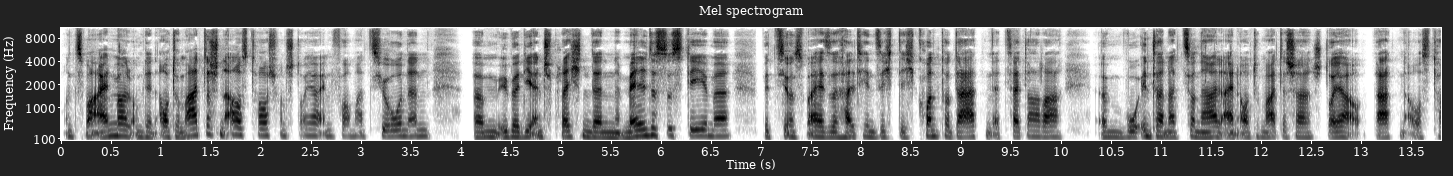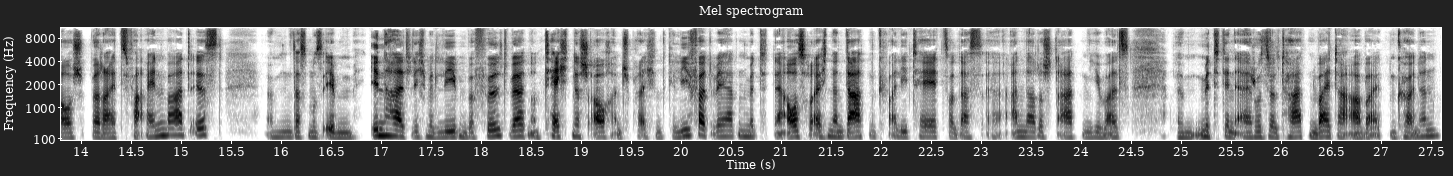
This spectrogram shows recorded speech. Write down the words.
Und zwar einmal um den automatischen Austausch von Steuerinformationen ähm, über die entsprechenden Meldesysteme, beziehungsweise halt hinsichtlich Kontodaten etc., ähm, wo international ein automatischer Steuerdatenaustausch bereits vereinbart ist. Ähm, das muss eben inhaltlich mit Leben befüllt werden und technisch auch entsprechend geliefert werden mit der ausreichenden Datenqualität, sodass äh, andere Staaten jeweils ähm, mit den Resultaten weiterarbeiten können.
